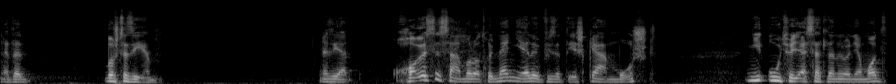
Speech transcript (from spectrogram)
Hát, most ez ilyen. Ez ilyen. Ha összeszámolod, hogy mennyi előfizetés kell most, úgy, hogy eszetlenül nyomod,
